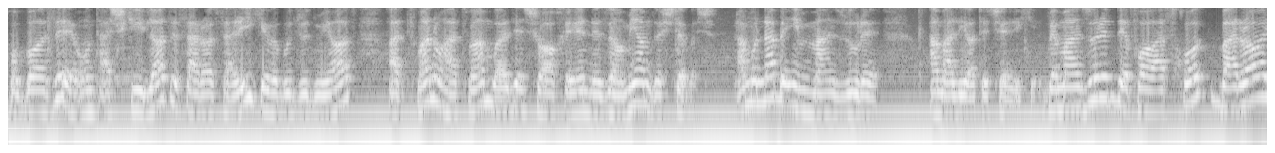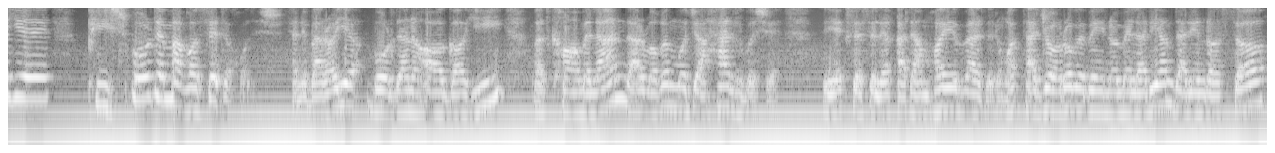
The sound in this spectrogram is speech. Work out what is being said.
خب واضح اون تشکیلات سراسری که به وجود میاد حتما و حتما باید شاخه نظامی هم داشته باشه. اما نه به این منظور عملیات چریکی. به منظور دفاع از خود برای پیشبرد مقاصد خودش. یعنی برای بردن آگاهی باید کاملا در واقع مجهز باشه. یک سلسله قدم های برداریم. ما تجارب بین المللی هم در این راستا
